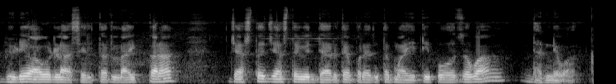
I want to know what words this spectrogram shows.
व्हिडिओ आवडला असेल तर लाईक करा. जास्तीत जास्त विद्यार्थ्यापर्यंत माहिती पोहोचवा. धन्यवाद.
